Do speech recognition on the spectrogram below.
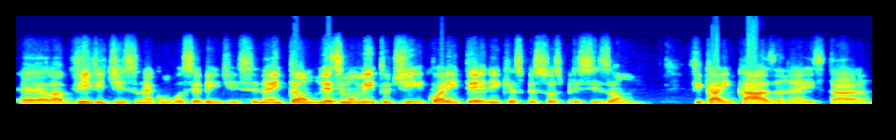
Ela vive disso, né? Como você bem disse, né? Então, nesse momento de quarentena, em que as pessoas precisam ficar em casa, né? Estar.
